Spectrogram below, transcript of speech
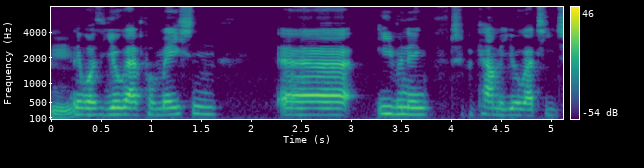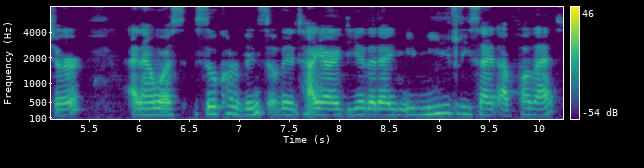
Mm. And it was a yoga information uh, evening to become a yoga teacher. And I was so convinced of the entire idea that I immediately signed up for that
